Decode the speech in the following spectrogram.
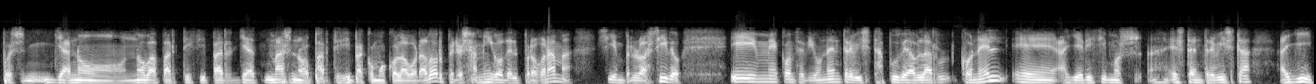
pues ya no, no va a participar, ya más no participa como colaborador, pero es amigo del programa, siempre lo ha sido. Y me concedió una entrevista, pude hablar con él, eh, ayer hicimos esta entrevista allí,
